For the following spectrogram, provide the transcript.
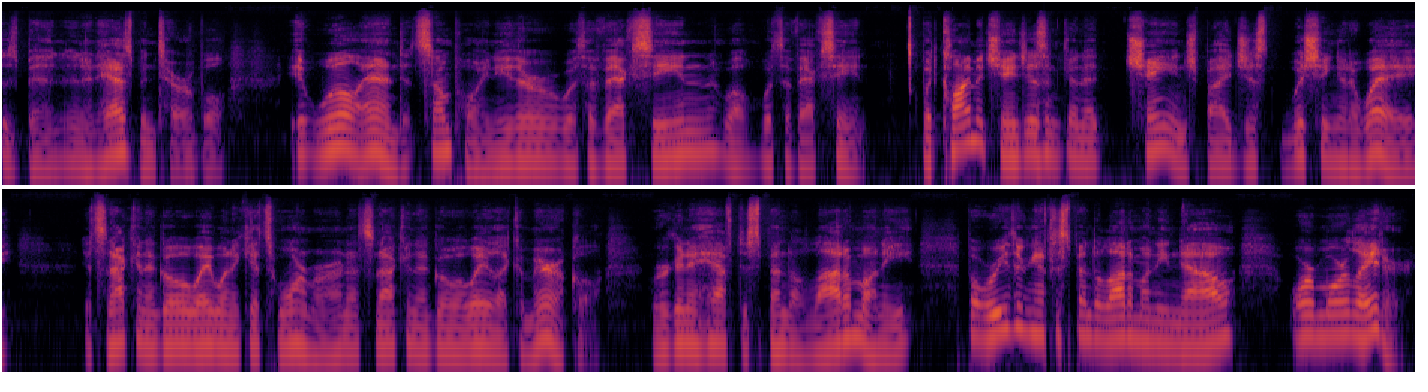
has been, and it has been terrible, it will end at some point, either with a vaccine, well, with a vaccine but climate change isn't going to change by just wishing it away. It's not going to go away when it gets warmer, and it's not going to go away like a miracle. We're going to have to spend a lot of money, but we're either going to have to spend a lot of money now or more later.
